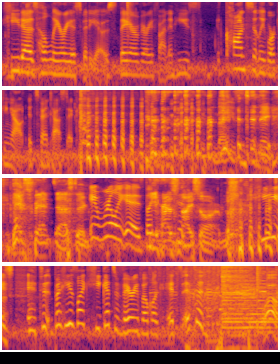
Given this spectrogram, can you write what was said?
He does hilarious videos. They are very fun, and he's constantly working out. It's fantastic. nice. Danae, it's fantastic. it really is. Like he has to- nice arms. he it, but he's like he gets very vocal like it's it's a whoa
